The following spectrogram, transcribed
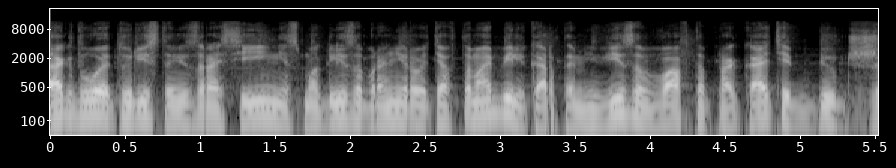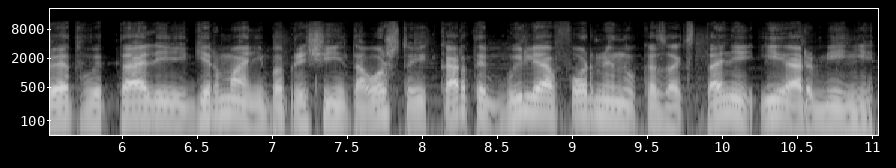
так двое туристов из России не смогли забронировать автомобиль картами виза в автопрокате «Бюджет» в Италии и Германии по причине того, что их карты были оформлены в Казахстане и Армении.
